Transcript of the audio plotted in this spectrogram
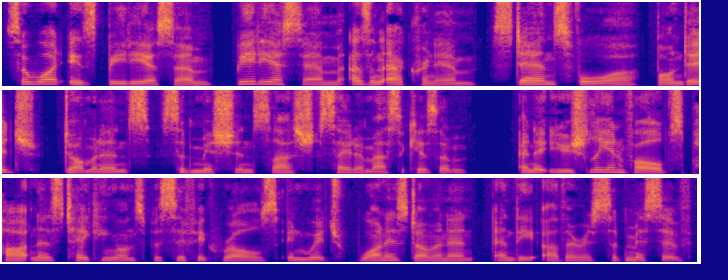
So, what is BDSM? BDSM, as an acronym, stands for bondage, dominance, submission slash sadomasochism, and it usually involves partners taking on specific roles in which one is dominant and the other is submissive.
